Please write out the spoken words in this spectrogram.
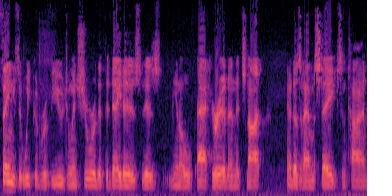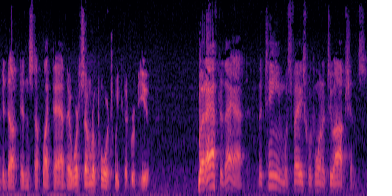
things that we could review to ensure that the data is, is you know, accurate and it's not you know, doesn't have mistakes and time deducted and stuff like that. There were some reports we could review. But after that, the team was faced with one of two options.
